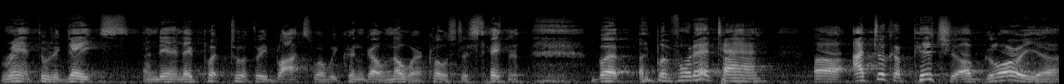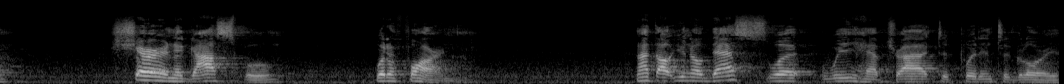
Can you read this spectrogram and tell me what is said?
ran through the gates. And then they put two or three blocks where we couldn't go, nowhere close to the stadium. But uh, before that time, uh, I took a picture of Gloria sharing the gospel with a foreigner. And I thought, you know, that's what we have tried to put into Gloria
